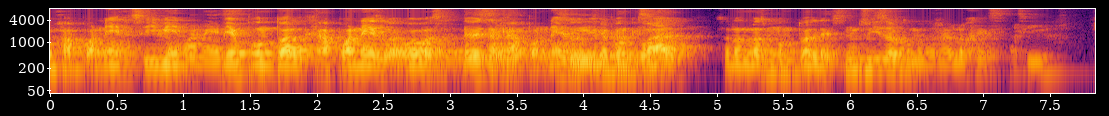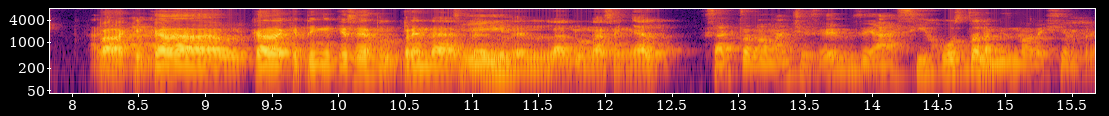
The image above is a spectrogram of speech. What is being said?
o japonés, así, bien, Japonés. bien puntual. Japonés, güey, huevos. Debe ser japonés, sí, güey, bien puntual. Son los más Un- puntuales. Un suizo como los relojes, así. Para que Ah, cada, cada que tenga que ser, prenda el- Sí. el- el- la luna señal. Exacto, no manches, ¿eh? O sea, así, justo a la misma hora y siempre.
